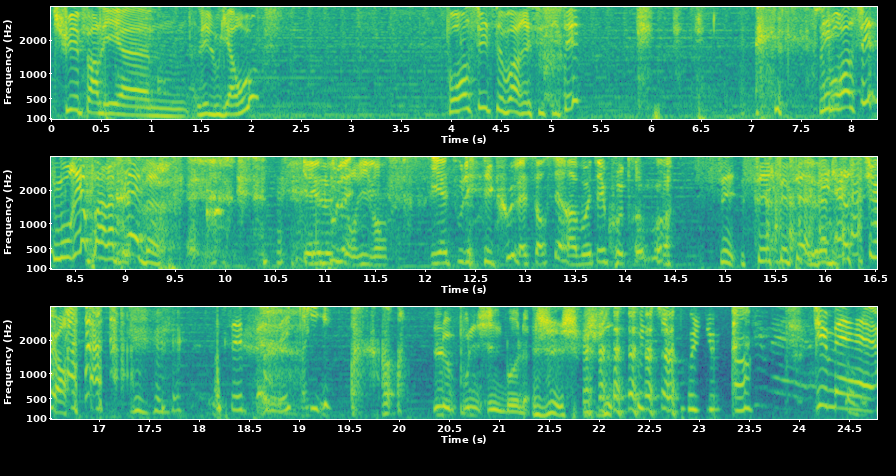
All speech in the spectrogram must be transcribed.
tué par les, euh, les loups-garous, pour ensuite se voir ressuscité, pour ensuite mourir par la plèbe. Quel le tous les- survivant Et à tous les coups, la sorcière a voté contre moi. C'est c'est exceptionnel, bah, bien sûr. C'est pas c'est qui Le punching ball. Je, je, je, Tu meurs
